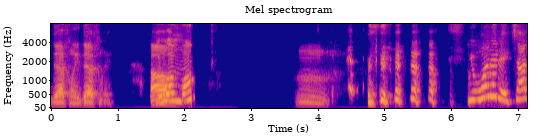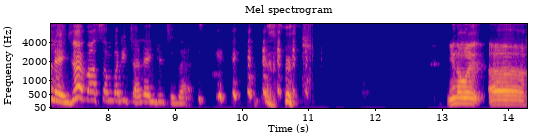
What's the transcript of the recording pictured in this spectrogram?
Definitely, definitely. Um, you want more? Mm. you wanted a challenge. How about somebody challenge you to that? you know what? Uh,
